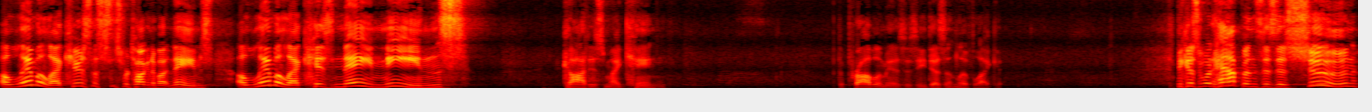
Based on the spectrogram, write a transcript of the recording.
Elimelech, here's the, since we're talking about names, Elimelech, his name means God is my king. The problem is, is he doesn't live like it. Because what happens is as soon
